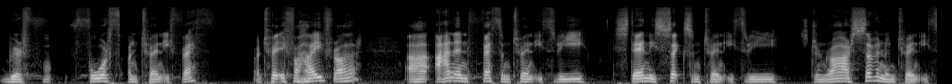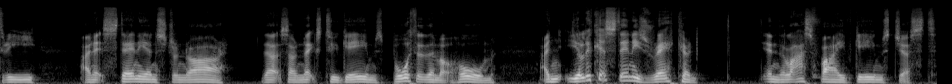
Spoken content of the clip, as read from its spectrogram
We're f- fourth on 25th, or 25 rather. Uh, Annan fifth and 23. Stenny sixth and 23. Stranraer seven and 23. And it's Stenny and Stranraer. That's our next two games, both of them at home. And you look at Stenny's record in the last five games just,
